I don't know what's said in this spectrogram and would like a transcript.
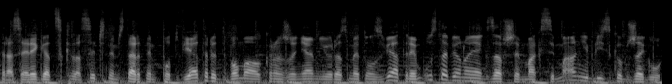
Trasę regat z klasycznym startem pod wiatr, dwoma okrążeniami oraz metą z wiatrem ustawiono jak zawsze maksymalnie blisko brzegu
